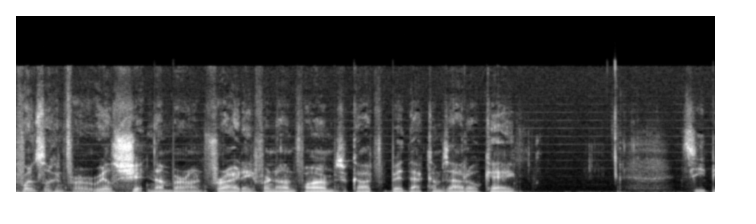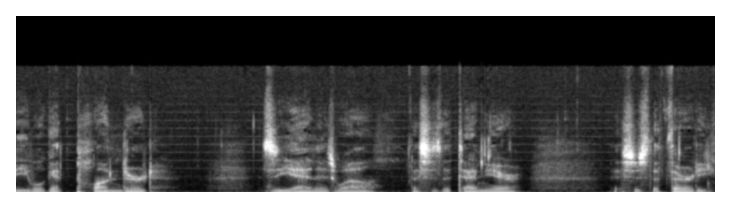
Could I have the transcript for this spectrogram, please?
Everyone's looking for a real shit number on Friday for non-farms. God forbid that comes out okay. ZB will get plundered. ZN as well. This is the 10 year. This is the 30.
